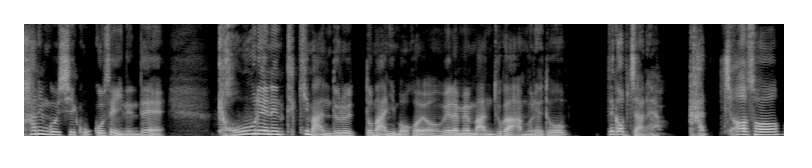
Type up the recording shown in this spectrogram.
파는 곳이 곳곳에 있는데 겨울에는 특히 만두를 또 많이 먹어요. 왜냐면 만두가 아무래도 뜨겁잖아요. 갓 쪄서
